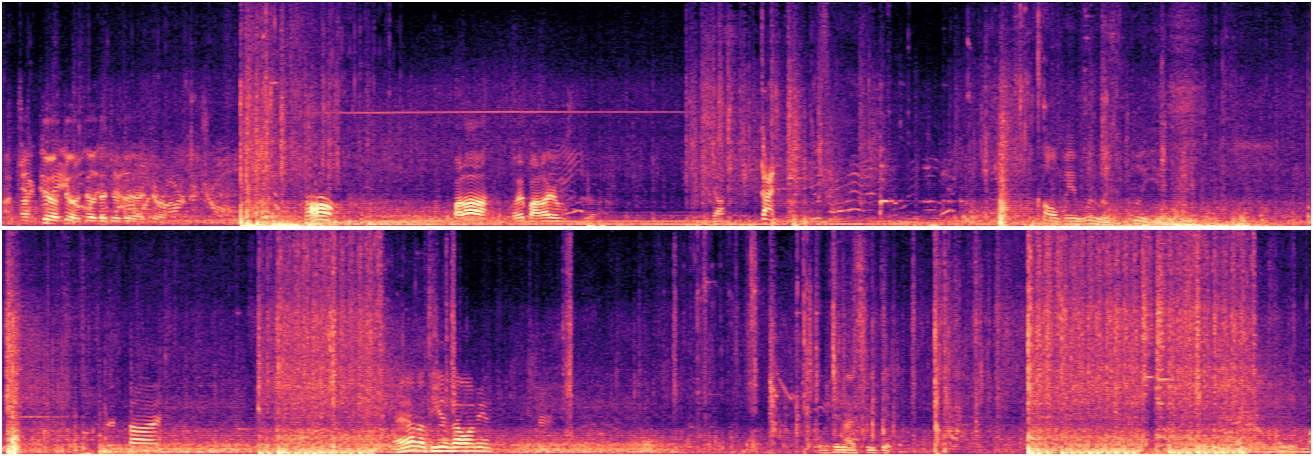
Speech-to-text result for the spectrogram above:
啊，对了，对了，对了，对了，对了，对了。啊！把拉，我会把拉用死了。等一下，干。靠背，我以为是队友。别呆。哎，那个敌人在外面。我们先来吃一点。哦，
